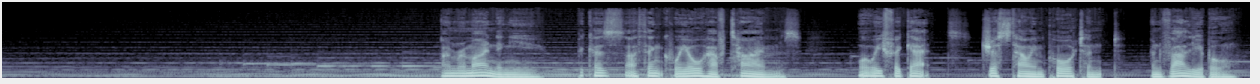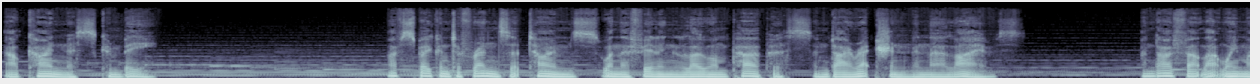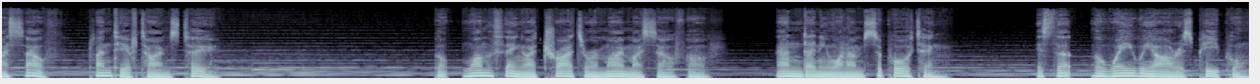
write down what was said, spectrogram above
I'm reminding you because I think we all have times where we forget just how important and valuable our kindness can be. I've spoken to friends at times when they're feeling low on purpose and direction in their lives. And I've felt that way myself plenty of times too. But one thing I try to remind myself of and anyone I'm supporting is that the way we are as people,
